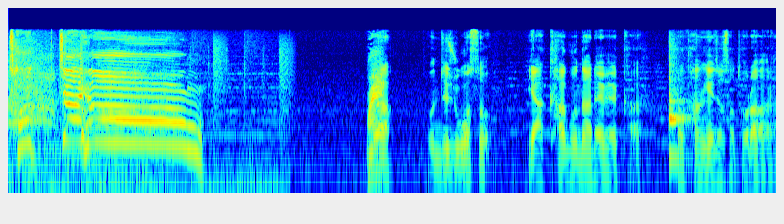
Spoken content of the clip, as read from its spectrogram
척자형! 언제 죽었어? 약하구나 레베카. 더 강해져서 돌아와라.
